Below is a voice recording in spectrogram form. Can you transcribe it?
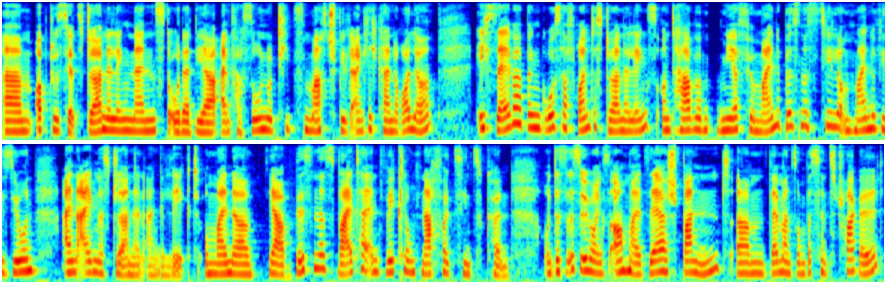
Ähm, ob du es jetzt Journaling nennst oder dir einfach so Notizen machst, spielt eigentlich keine Rolle. Ich selber bin großer Freund des Journalings und habe mir für meine Business-Ziele und meine Vision ein eigenes Journal angelegt, um meine ja, Business-Weiterentwicklung nachvollziehen zu können. Und das ist übrigens auch mal sehr spannend, ähm, wenn man so ein bisschen struggelt,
